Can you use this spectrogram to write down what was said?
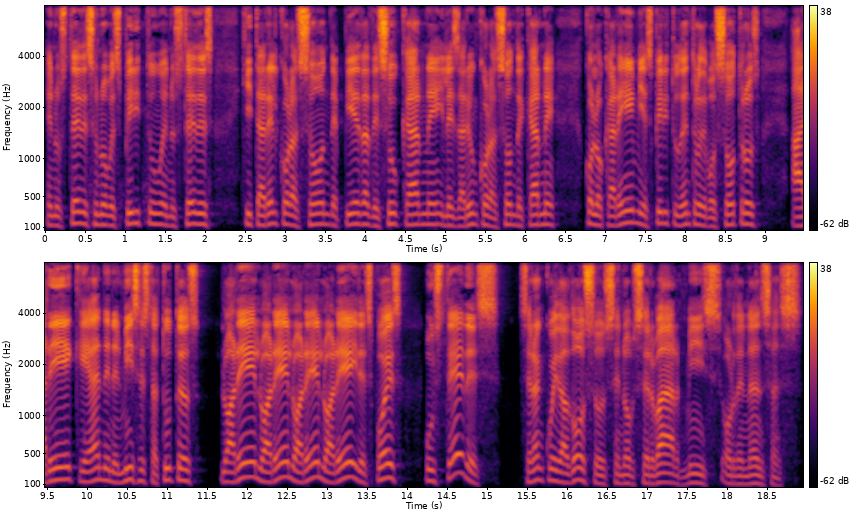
en ustedes, un nuevo espíritu en ustedes. Quitaré el corazón de piedra de su carne y les daré un corazón de carne. Colocaré mi espíritu dentro de vosotros. Haré que anden en mis estatutos. Lo haré, lo haré, lo haré, lo haré. Y después ustedes serán cuidadosos en observar mis ordenanzas.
